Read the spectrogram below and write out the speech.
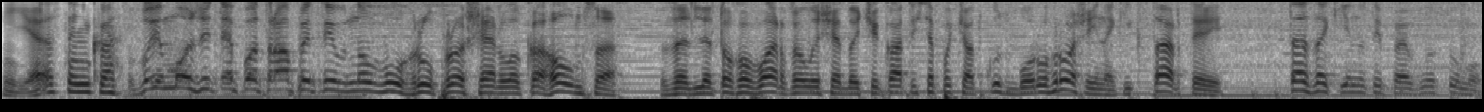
Ясненько. Ви можете потрапити в нову гру про Шерлока Голмса. Задля того варто лише дочекатися початку збору грошей на кікстартері та закинути певну суму.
